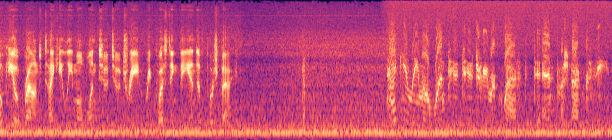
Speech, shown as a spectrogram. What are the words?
Tokyo ground Taiki Lima 122 tree requesting the end of pushback. Taiki Lima 122 request to end pushback received.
